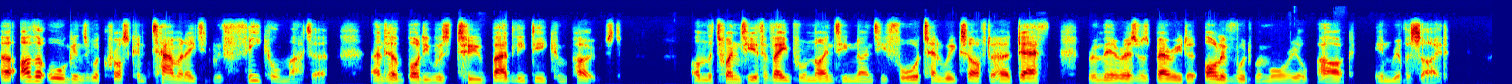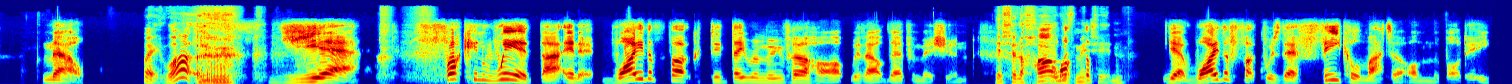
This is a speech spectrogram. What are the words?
her other organs were cross contaminated with fecal matter, and her body was too badly decomposed. On the 20th of April 1994, 10 weeks after her death, Ramirez was buried at Olivewood Memorial Park in Riverside. Now, Wait, what? yeah. Fucking weird that, innit? Why the fuck did they remove her heart without their permission? yeah, so the heart What was the- missing. Yeah, why the fuck was there fecal matter on the body?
